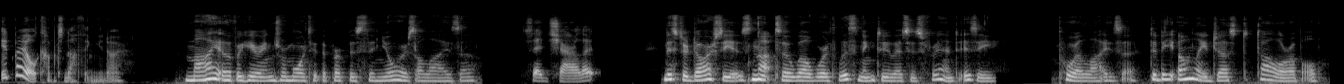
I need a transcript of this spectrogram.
it may all come to nothing, you know." "My overhearings were more to the purpose than yours, Eliza," said Charlotte. Mr. Darcy is not so well worth listening to as his friend, is he? Poor Eliza! to be only just tolerable!"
